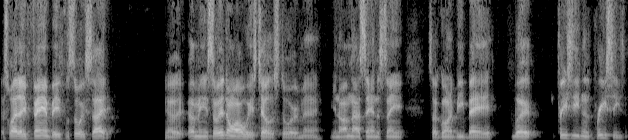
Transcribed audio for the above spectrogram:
That's why their fan base was so excited. You know, I mean, so it don't always tell the story, man. You know, I'm not saying the same so going to be bad, but preseason is preseason.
